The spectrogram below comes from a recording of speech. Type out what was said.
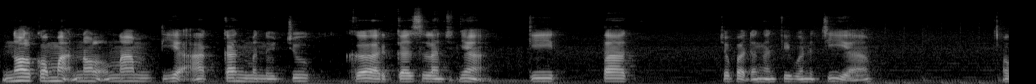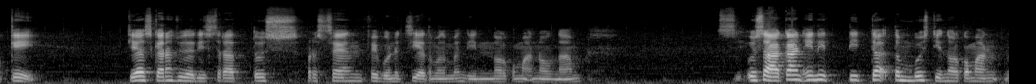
0,06 dia akan menuju ke harga selanjutnya. Kita coba dengan Fibonacci ya. Oke dia sekarang sudah di 100% Fibonacci ya teman-teman di 0,06 usahakan ini tidak tembus di 0,06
